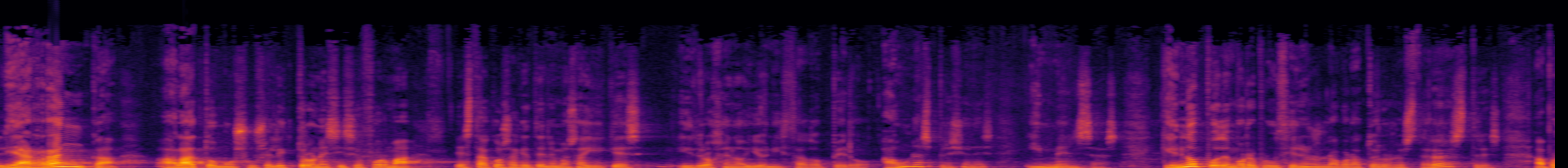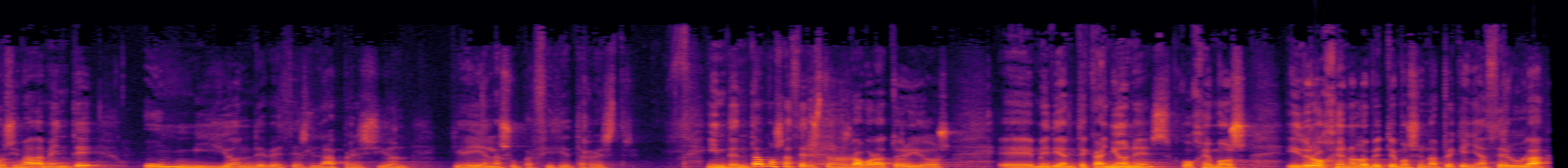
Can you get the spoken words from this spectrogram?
le arranca al átomo sus electrones y se forma esta cosa que tenemos aquí, que es hidrógeno ionizado, pero a unas presiones inmensas, que no podemos reproducir en los laboratorios terrestres, aproximadamente un millón de veces la presión que hay en la superficie terrestre. Intentamos hacer esto en los laboratorios eh, mediante cañones, cogemos hidrógeno, lo metemos en una pequeña célula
